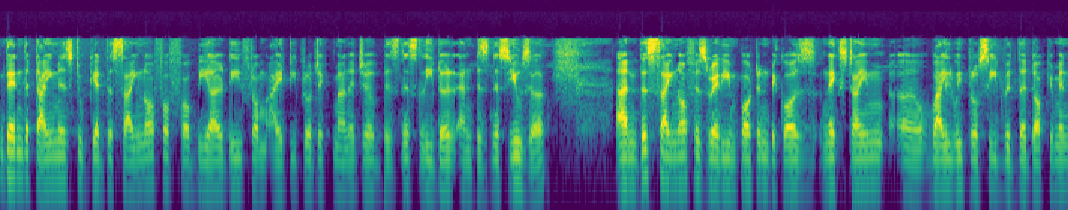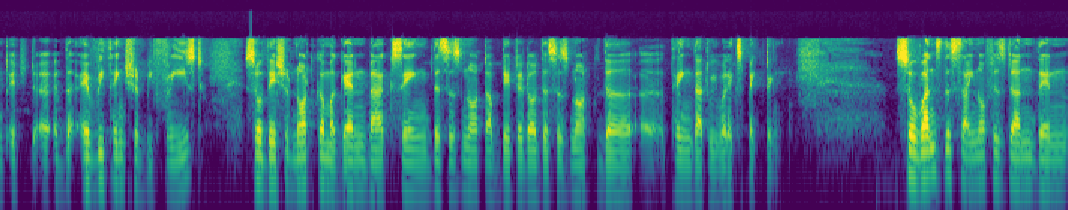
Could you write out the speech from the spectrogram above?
then the time is to get the sign off of for BRD from IT project manager business leader and business user and this sign off is very important because next time uh, while we proceed with the document it uh, the, everything should be freezed so they should not come again back saying this is not updated or this is not the uh, thing that we were expecting. So once the sign off is done, then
